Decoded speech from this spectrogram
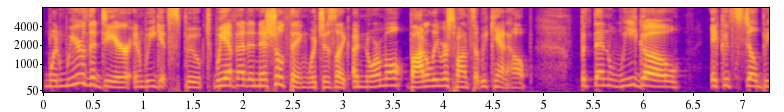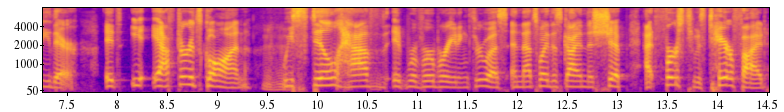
When we're the deer and we get spooked, we have that initial thing, which is like a normal bodily response that we can't help. But then we go, it could still be there. It's i- after it's gone, we mm-hmm. still have it reverberating through us, and that's why this guy in the ship at first he was terrified,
